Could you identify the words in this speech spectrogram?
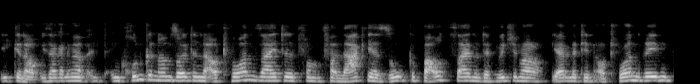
genau, ich sage immer, im Grunde genommen sollte eine Autorenseite vom Verlag her so gebaut sein und da würde ich immer auch gerne mit den Autoren reden.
